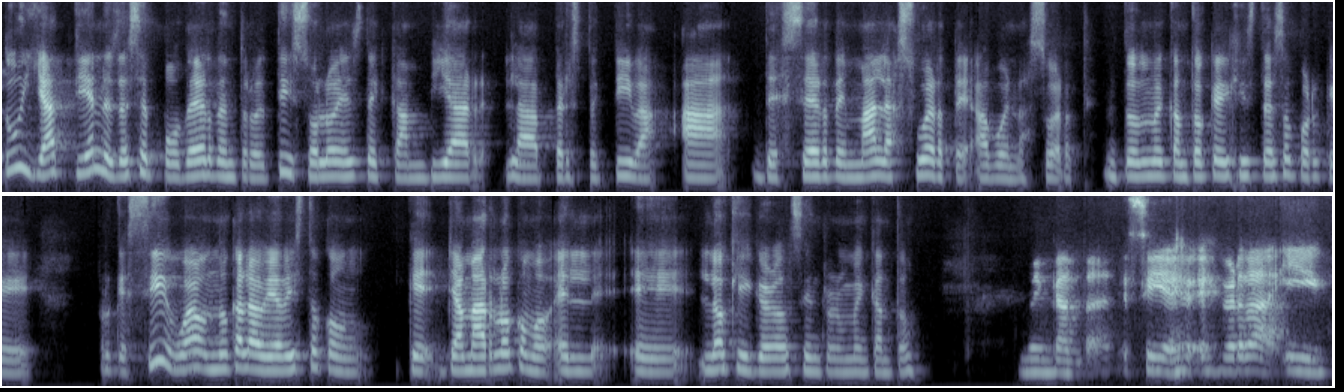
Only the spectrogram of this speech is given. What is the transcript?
tú ya tienes ese poder dentro de ti, solo es de cambiar la perspectiva a de ser de mala suerte a buena suerte. Entonces me encantó que dijiste eso porque, porque sí, wow, nunca lo había visto con que llamarlo como el eh, Lucky Girl Syndrome, me encantó. Me encanta, sí, es, es verdad. Y,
